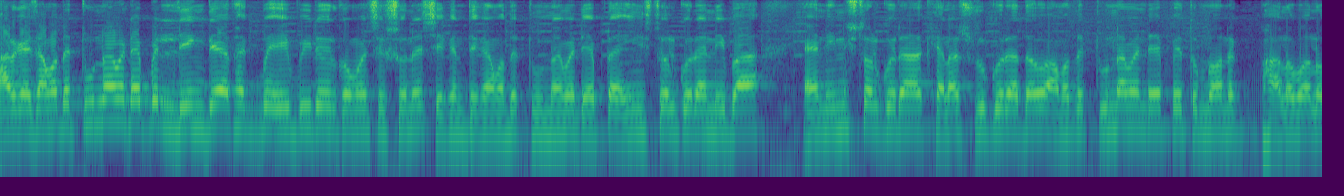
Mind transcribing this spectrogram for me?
আর গাইজ আমাদের টুর্নামেন্ট অ্যাপের লিঙ্ক দেওয়া থাকবে এই ভিডিওর কমেন্ট সেকশনে সেখান থেকে আমাদের টুর্নামেন্ট অ্যাপটা ইনস্টল করে নিবা অ্যান্ড ইনস্টল করে খেলা শুরু করে দাও। আমাদের টুর্নামেন্ট অ্যাপে তোমরা অনেক ভালো ভালো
